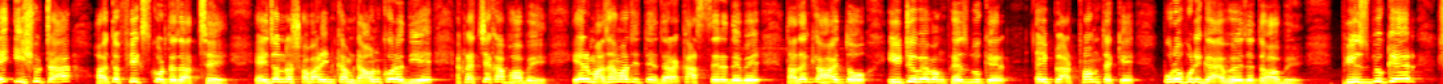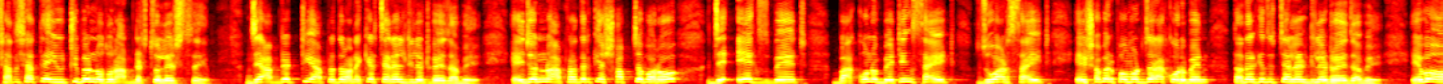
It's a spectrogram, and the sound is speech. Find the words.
এই ইস্যুটা হয়তো ফিক্স করতে যাচ্ছে। এই জন্য সবার ইনকাম ডাউন করে দিয়ে একটা চেক হবে। এর মাঝামাঝিতে যারা কাজ ছেড়ে দেবে, তাদেরকে হয়তো ইউটিউব এবং ফেসবুকের এই প্ল্যাটফর্ম থেকে পুরোপুরি গায়েব হয়ে যেতে হবে। ফেসবুকের সাথে সাথে ইউটিউবের নতুন আপডেট চলে এসছে। যে আপডেটটি আপনাদের অনেকের চ্যানেল ডিলেট হয়ে যাবে। এই জন্য আপনাদেরকে সবচেয়ে বড় যে এক্স বেট বা কোনো বেটিং সাইট জুয়ার সাইট এইসবের প্রমোট যারা করবেন, তাদের কিন্তু চ্যানেল ডিলেট হয়ে যাবে। এবং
